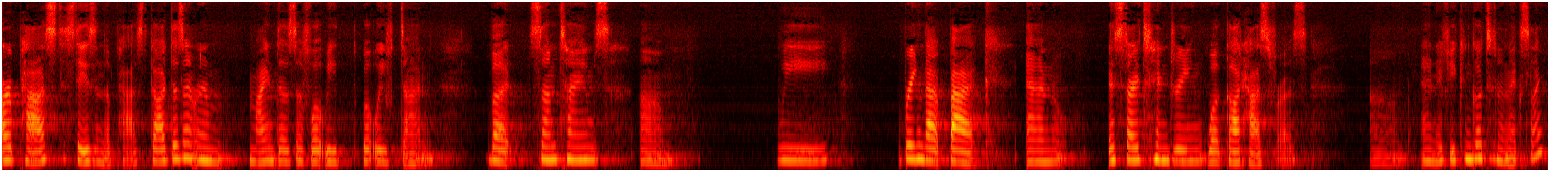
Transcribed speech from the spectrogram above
our past stays in the past. God doesn't remind us of what we what we've done, but sometimes um, we bring that back and it starts hindering what God has for us. Um, and if you can go to the next slide.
